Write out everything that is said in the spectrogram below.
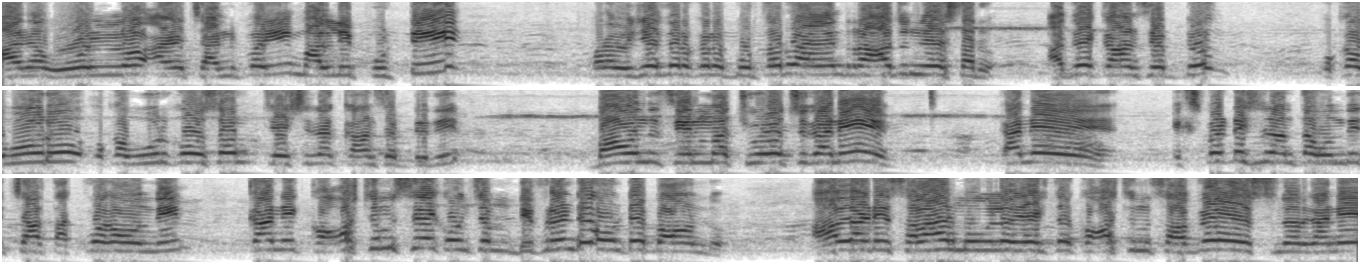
ఆయన ఓల్డ్లో ఆయన చనిపోయి మళ్ళీ పుట్టి మన విజయ పుడతారు ఆయన రాజుని చేస్తారు. అదే కాన్సెప్ట్ ఒక ఊరు ఒక ఊరు కోసం చేసిన కాన్సెప్ట్ ఇది. బాగుంది సినిమా చూడొచ్చు కానీ కానీ ఎక్స్పెక్టేషన్ అంతా ఉంది చాలా తక్కువగా ఉంది. కానీ కాస్ట్యూమ్సే కొంచెం డిఫరెంట్గా ఉంటే బాగుండు. ఆల్రెడీ సలార్ మూవీలో చేసిన కాస్ట్యూమ్స్ అవే చేస్తున్నారు కానీ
